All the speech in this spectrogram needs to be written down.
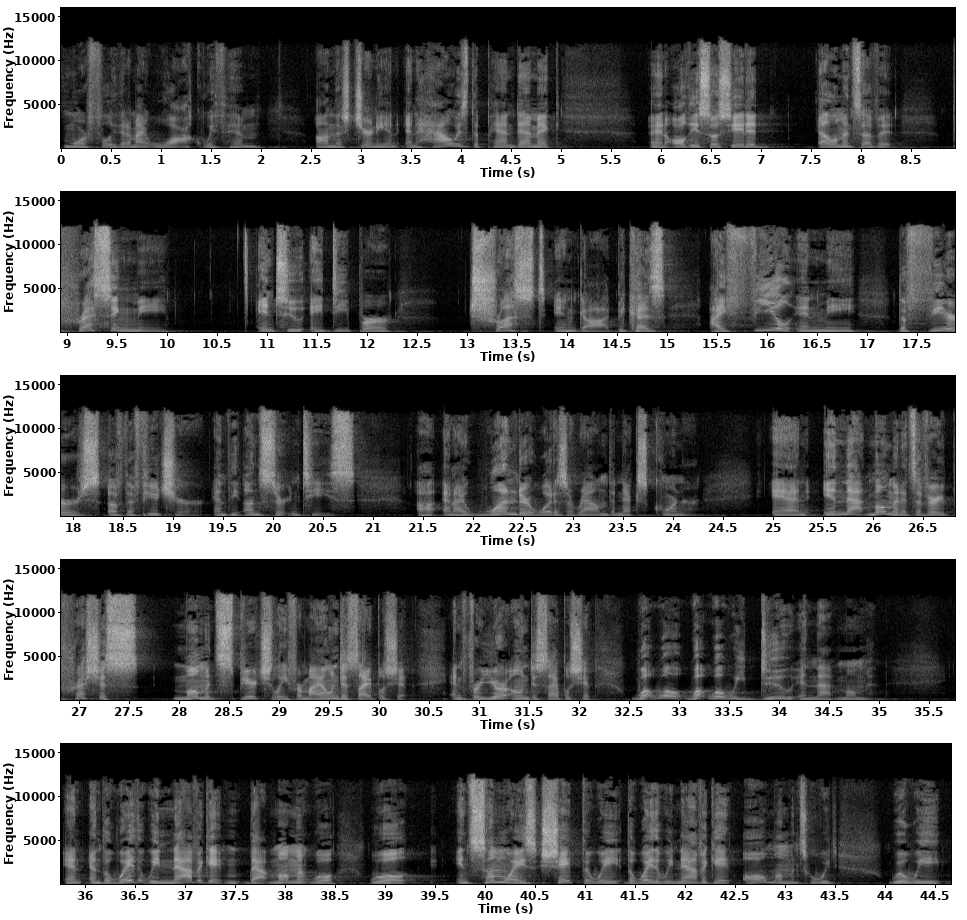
more fully, that I might walk with him on this journey. And, and how is the pandemic and all the associated elements of it pressing me into a deeper trust in God? Because I feel in me the fears of the future and the uncertainties. Uh, and I wonder what is around the next corner. And in that moment, it's a very precious moment spiritually for my own discipleship and for your own discipleship. What will, what will we do in that moment? And, and the way that we navigate that moment will, will in some ways, shape the way, the way that we navigate all moments. Will we, will we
